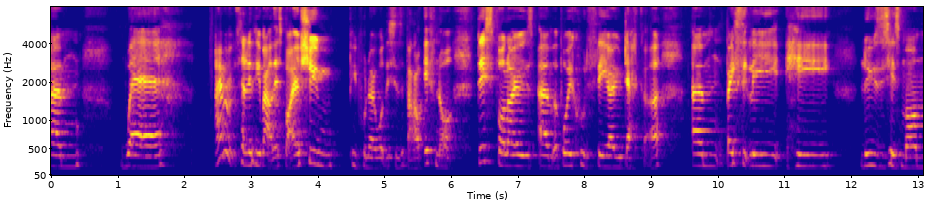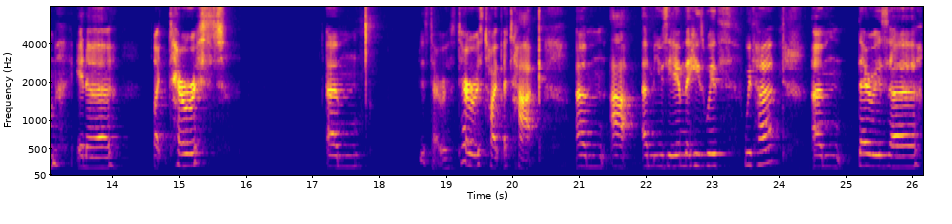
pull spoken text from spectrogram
um, where, I haven't said anything about this, but I assume people know what this is about. If not, this follows um, a boy called Theo Decker. Um, basically, he loses his mum in a like terrorist, um, just terrorist, terrorist type attack um, at a museum that he's with with her. Um, there is a,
